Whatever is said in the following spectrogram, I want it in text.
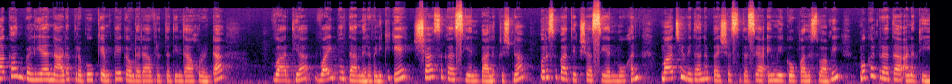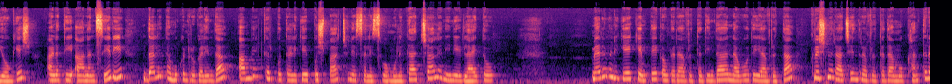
ಮಕಾನ್ ಬಳಿಯ ನಾಡಪ್ರಭು ಕೆಂಪೇಗೌಡರ ವೃತ್ತದಿಂದ ಹೊರಟ ವಾದ್ಯ ವೈಭವದ ಮೆರವಣಿಗೆಗೆ ಶಾಸಕ ಸಿಎನ್ ಬಾಲಕೃಷ್ಣ, ಪುರಸಭಾಧ್ಯಕ್ಷ ಸಿಎನ್ ಮೋಹನ್, ಮಾಜಿ ವಿಧಾನ ಪರಿಷತ್ ಸದಸ್ಯ ಎಂಇ ಗೋಪಾಲಸ್ವಾಮಿ, ಮುಖಂಡರಾದ ಅಣತಿ ಯೋಗೇಶ್, ಅಣತಿ ಆನಂದ್ ಸೇರಿ ದಲಿತ ಮುಖಂಡರುಗಳಿಂದ ಅಂಬೇಡ್ಕರ್ ಪುತ್ಥಳಿಗೆ ಪುಷ್ಪಾರ್ಚನೆ ಸಲ್ಲಿಸುವ ಮೂಲಕ ಚಾಲನೆ ನೀಡಲಾಯಿತು. ಮೆರವಣಿಗೆ ಕೆಂಪೇಗೌಡರ ವೃತ್ತದಿಂದ ನವೋದಯ ವೃತ್ತ ಕೃಷ್ಣರಾಜೇಂದ್ರ ವೃತ್ತದ ಮುಖಾಂತರ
